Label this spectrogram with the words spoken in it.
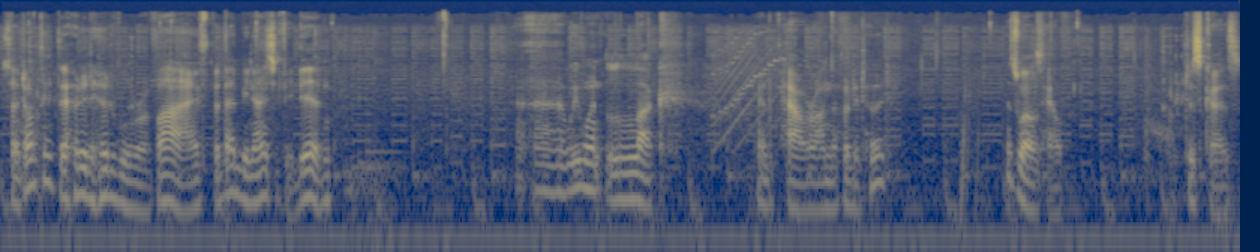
So I don't think the Hooded Hood will revive, but that'd be nice if he did. Uh, we went luck and power on the Hooded Hood, as well as health. Just cuz.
